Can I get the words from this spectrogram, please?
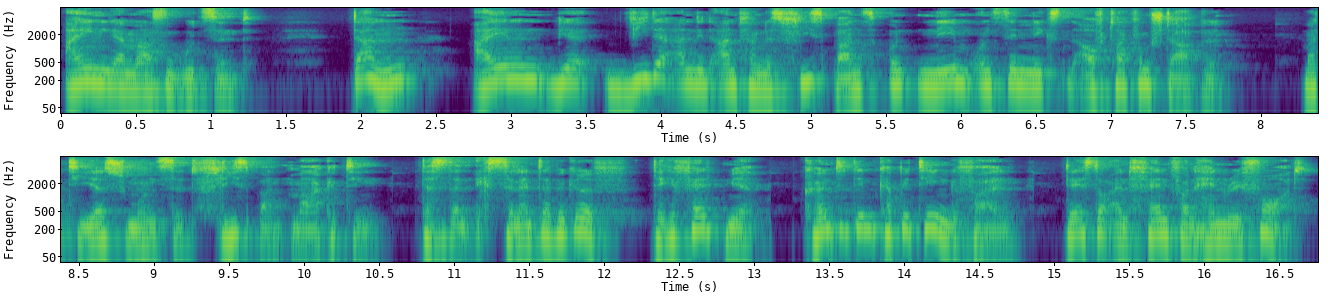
einigermaßen gut sind. Dann eilen wir wieder an den Anfang des Fließbands und nehmen uns den nächsten Auftrag vom Stapel. Matthias schmunzelt. Fließbandmarketing. Das ist ein exzellenter Begriff. Der gefällt mir. Könnte dem Kapitän gefallen. Der ist doch ein Fan von Henry Ford.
